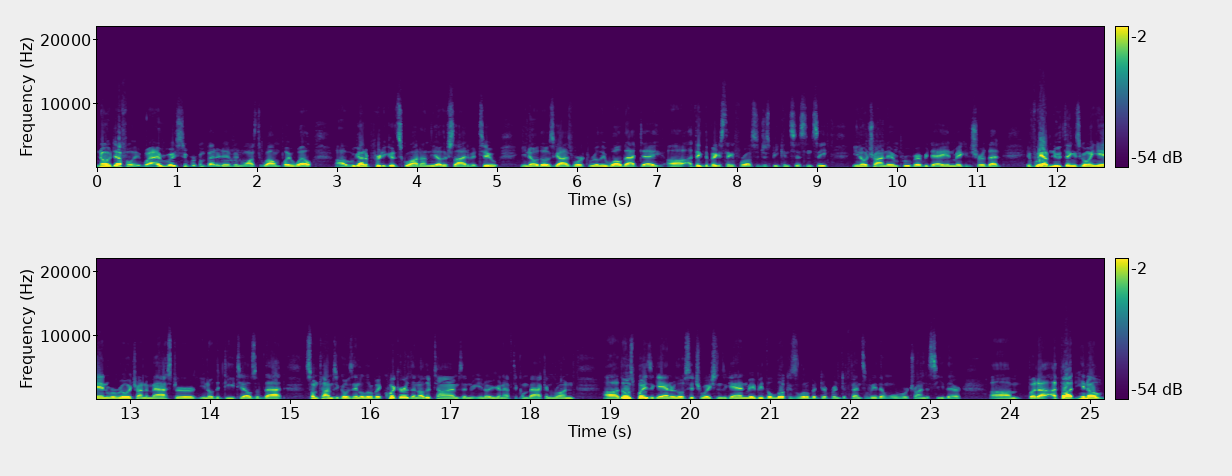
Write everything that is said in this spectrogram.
no, definitely. Everybody's super competitive and wants to go out and play well. Uh, we got a pretty good squad on the other side of it too. You know, those guys worked really well that day. Uh, I think the biggest thing for us is just be consistency. You know, trying to improve every day and making sure that if we have new things going in, we're really trying to master. You know, the details of that. Sometimes it goes in a little bit quicker than other times, and you know, you're gonna have to come back and run uh, those plays again or those situations again. Maybe the look is a little bit different defensively than what we're trying to see there. Um, but I, I thought, you know,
